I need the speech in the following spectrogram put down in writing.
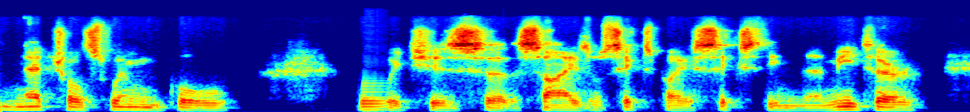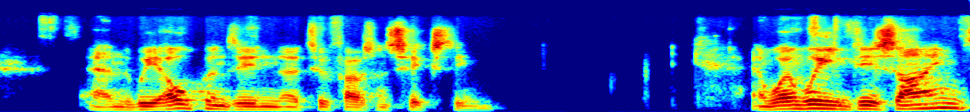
natural swimming pool, which is the size of six by 16 meter. And we opened in 2016. And when we designed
